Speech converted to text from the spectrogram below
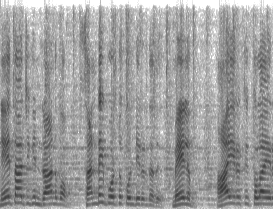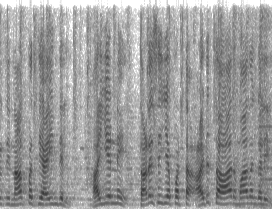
நேதாஜியின் ராணுவம் சண்டை போட்டுக் கொண்டிருந்தது. மேலும் ஆயிரத்தி தொள்ளாயிரத்தி நாற்பத்தி ஐந்தில் ஐஎன்ஏ தடை செய்யப்பட்ட அடுத்த ஆறு மாதங்களில்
